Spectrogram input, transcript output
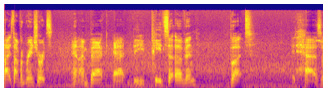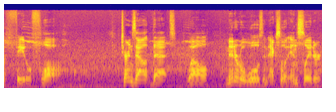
Hi, it's Tom from GreenShortz, and I'm back at the pizza oven, but it has a fatal flaw. Turns out that, while mineral wool is an excellent insulator,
